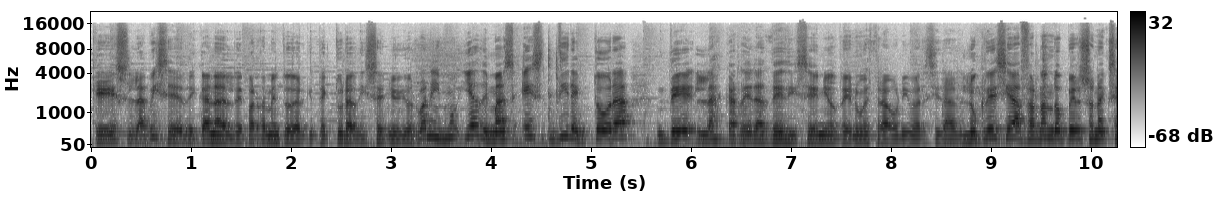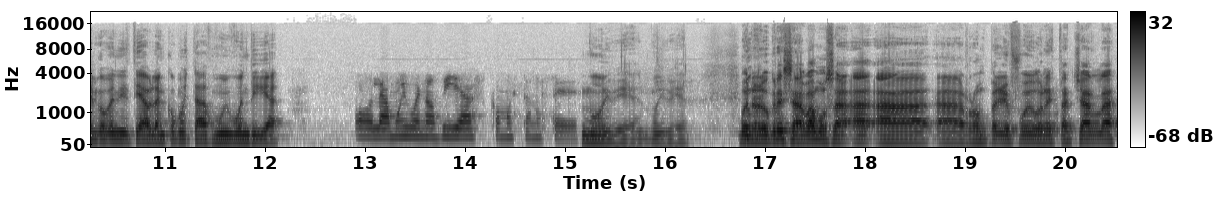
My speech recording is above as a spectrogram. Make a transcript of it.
que es la vicedecana del Departamento de Arquitectura, Diseño y Urbanismo y además es directora de las carreras de diseño de nuestra universidad. Lucrecia, Fernando Pearson, Axel Govendi te hablan. ¿Cómo estás? Muy buen día. Hola, muy buenos días. ¿Cómo están ustedes? Muy bien, muy bien. Bueno, Lucrecia, vamos a, a- a romper el fuego en esta charla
